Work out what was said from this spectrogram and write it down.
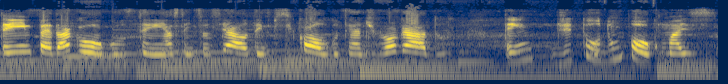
tem pedagogos, tem assistente social, tem psicólogo, tem advogado, tem de tudo um pouco, mas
